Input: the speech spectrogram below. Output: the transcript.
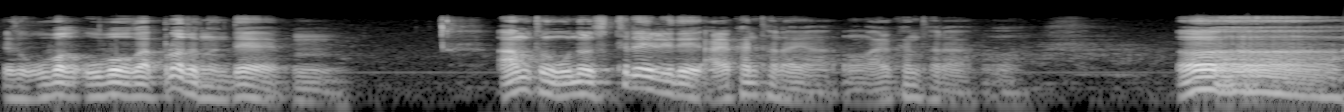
그래서 오버, 오버가 부러졌는데, 음. 아무튼 오늘 스트레일리 대 알칸타라야. 어, 알칸타라. 어. 어.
